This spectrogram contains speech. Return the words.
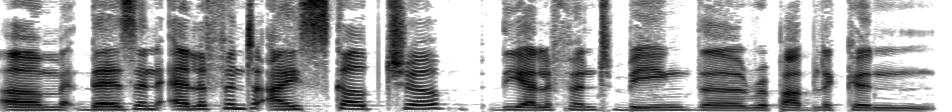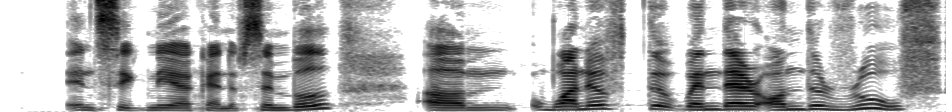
Um, there's an elephant eye sculpture, the elephant being the Republican insignia kind of symbol. Um, one of the when they're on the roof,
